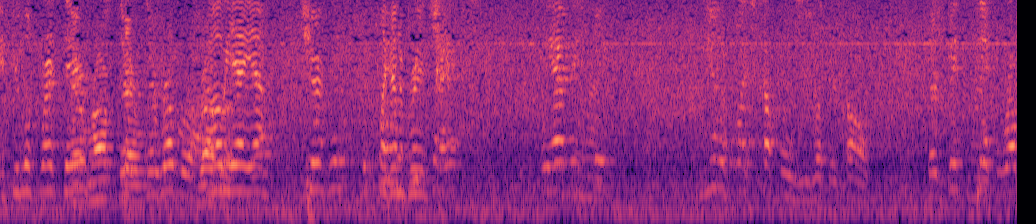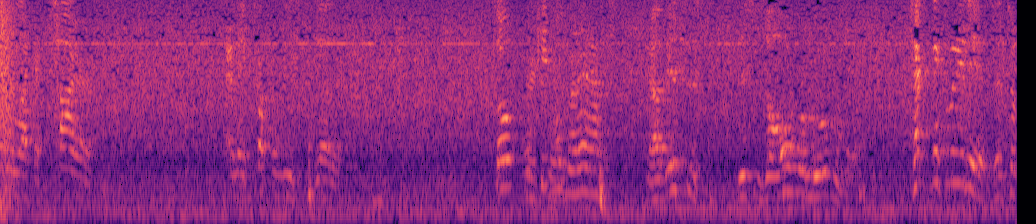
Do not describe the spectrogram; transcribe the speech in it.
if you look right there, They're rub- they're, they're they're rubberized. rubber. Oh yeah, yeah. Sure. Between Like on a bridge. tanks, we have these big uniflex couplings is what they're called. They're big, thick rubber like a tire, and they couple these together. So we'll keep moving aft. Now this is this is all removable. Technically, it is. It's a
